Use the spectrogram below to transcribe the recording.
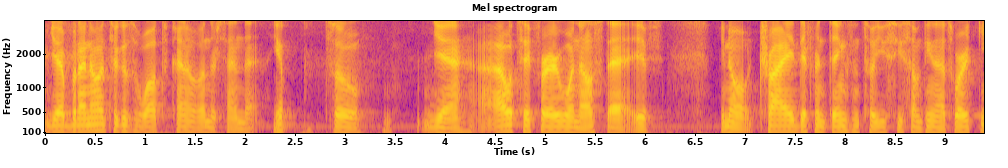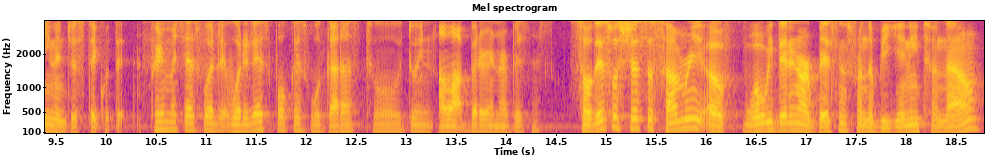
yeah but i know it took us a while to kind of understand that yep, So, yeah, I would say for everyone else that if you know try different things until you see something that's working and just stick with it. pretty much that's what it, what it is. Focus what got us to doing a lot better in our business. So this was just a summary of what we did in our business from the beginning to now,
